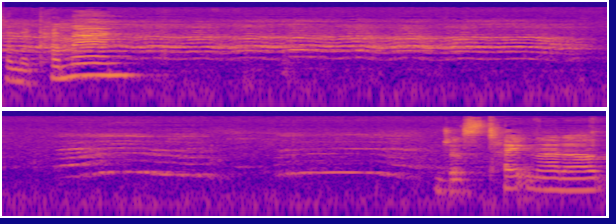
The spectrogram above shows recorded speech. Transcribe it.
So I'm to come in, Just tighten that up.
